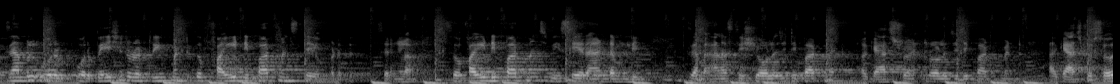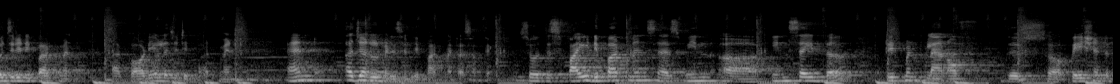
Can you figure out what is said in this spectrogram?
எக்ஸாம்பிள் ஒரு ஒரு பேஷண்ட்டோட ட்ரீட்மெண்ட்டுக்கு ஃபைவ் டிபார்ட்மெண்ட்ஸ் தேவைப்படுது. சரிங்களா? So five departments we say randomly example anesthesiology department a gastroenterology department a gastrosurgery department a cardiology department and a general medicine department or something. So this five departments has been uh, inside the treatment plan of this uh, patient in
